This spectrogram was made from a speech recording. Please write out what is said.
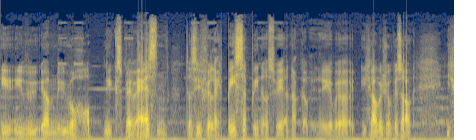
ich, ich will ihm überhaupt nichts beweisen, dass ich vielleicht besser bin als wer. Ich habe, ich habe schon gesagt, ich,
